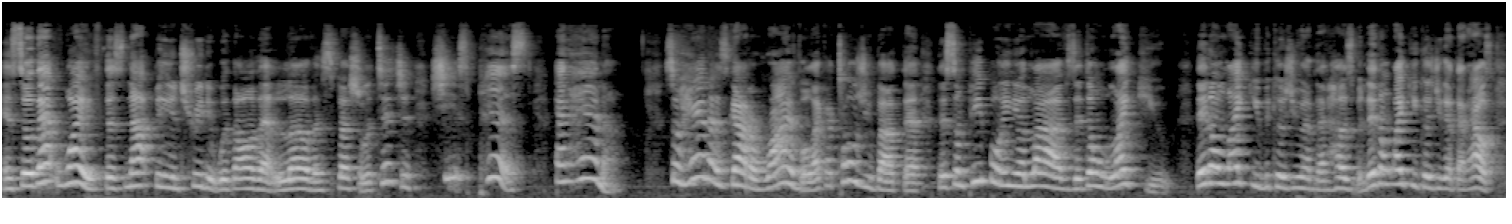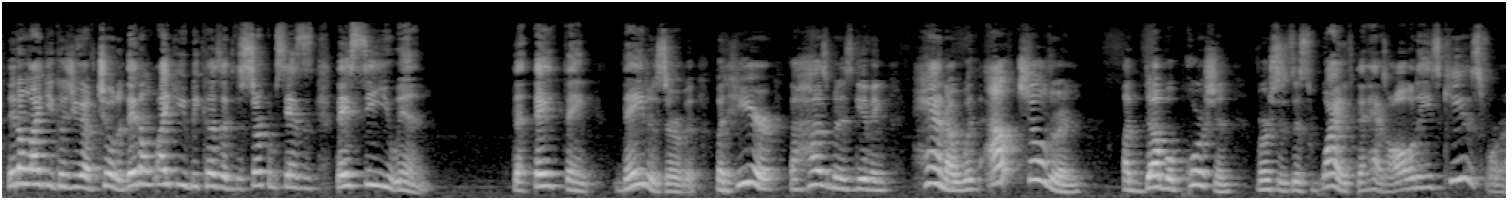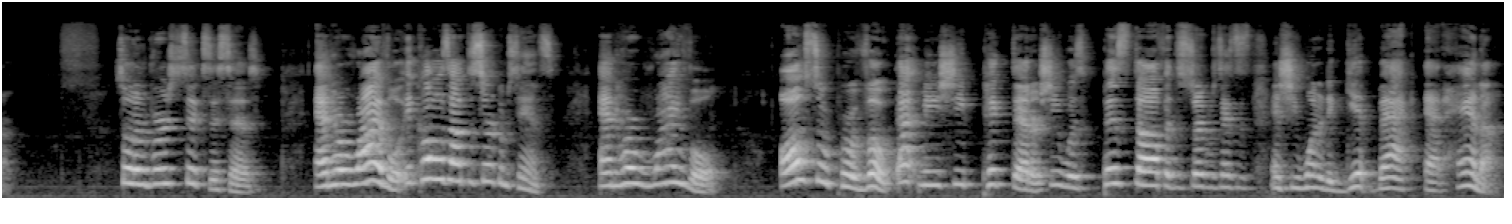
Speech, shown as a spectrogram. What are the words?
And so that wife that's not being treated with all that love and special attention, she's pissed at Hannah. So Hannah's got a rival. Like I told you about that. There's some people in your lives that don't like you. They don't like you because you have that husband. They don't like you because you got that house. They don't like you because you have children. They don't like you because of the circumstances they see you in that they think they deserve it. But here, the husband is giving Hannah without children a double portion versus this wife that has all these kids for him. So in verse 6 it says, and her rival, it calls out the circumstance, and her rival also provoked. That means she picked at her. She was pissed off at the circumstances and she wanted to get back at Hannah.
